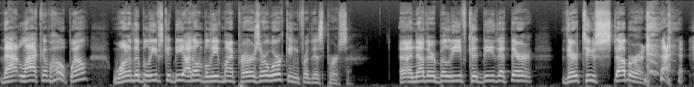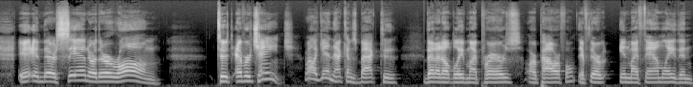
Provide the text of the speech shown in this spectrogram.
that lack of hope? Well, one of the beliefs could be I don't believe my prayers are working for this person. Another belief could be that they're they're too stubborn in their sin or their wrong to ever change. Well, again, that comes back to that I don't believe my prayers are powerful. If they're in my family, then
